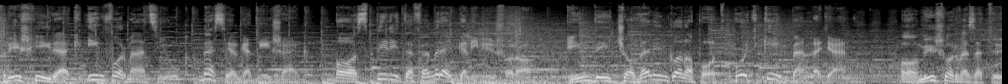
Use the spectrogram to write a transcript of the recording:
Friss hírek, információk, beszélgetések. A Spirit FM reggeli műsora. Indítsa velünk a napot, hogy képben legyen. A műsorvezető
